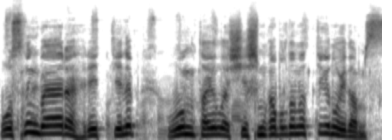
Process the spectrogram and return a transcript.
Осының бәрі реттеліп оңтайлы шешім қабылданады деген ойдамыз.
